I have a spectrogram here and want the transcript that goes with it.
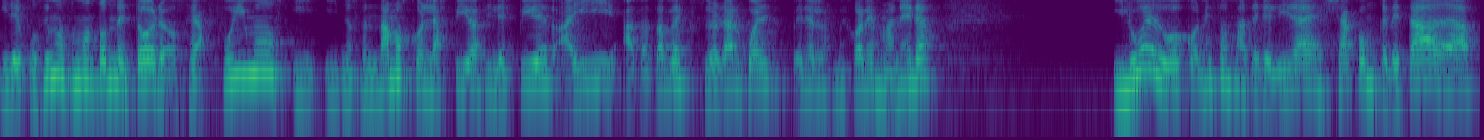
Y le pusimos un montón de toro, o sea, fuimos y, nos sentamos con las pibas y les pibes ahí a tratar de explorar cuáles eran las mejores maneras. Y luego, con esas materialidades ya concretadas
